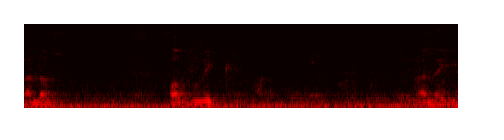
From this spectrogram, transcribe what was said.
على فضلك علي.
